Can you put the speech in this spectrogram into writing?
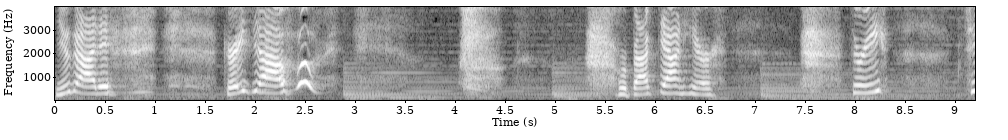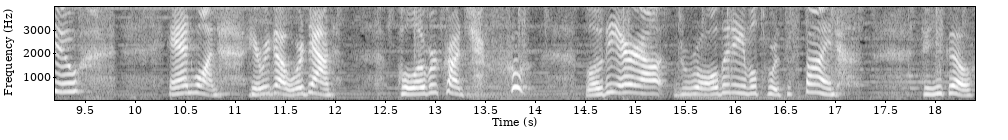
You got it. Great job. Woo. We're back down here. Three, two, and one. Here we go, we're down. Pull over crunch. Blow the air out, draw the navel towards the spine. There you go.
